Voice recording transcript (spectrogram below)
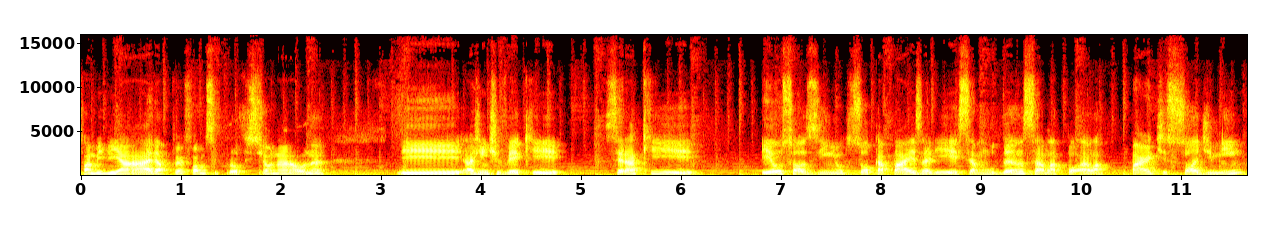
familiar, a performance profissional, né? E a gente vê que será que eu sozinho sou capaz ali, essa mudança ela, ela parte só de mim?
